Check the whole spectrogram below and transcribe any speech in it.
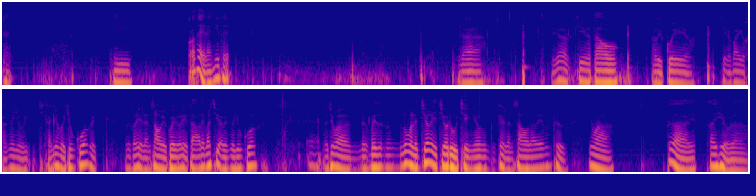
Đấy. Thì có thể là như thế. Là đấy là khi mà tao tao về quê trên máy bay có khá nhiều khá nhiều người Trung Quốc thì có thể lần sau về quê có thể tao sẽ bắt chuyện với người Trung Quốc. Nói chung là bây giờ lúc mà lần trước thì chưa đủ trình nhưng kể lần sau tao sẽ thử. Nhưng mà tức là tao hiểu là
